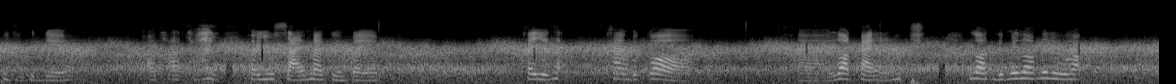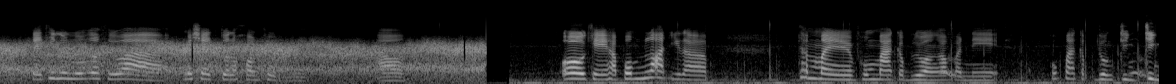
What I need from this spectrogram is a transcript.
ผู้หญิงคนเดียวเขาท้าทายพายุทรายมากเกินไปครับใครอยู่ข้างบุกก็อ่ารอดไปนะครับรอดหรือไม่รอดไม่รู้ครับ แต่ที่รู้ๆก็คือว่าไม่ใช่ตัวละครผมนะเอาโอเคครับผมรอดอีกแล้วทำไมผมมากับดวงครับวันนี้ผมมากับดวงจริง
